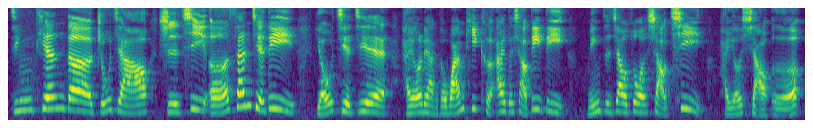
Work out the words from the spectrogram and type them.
今天的主角是企鹅三姐弟，有姐姐，还有两个顽皮可爱的小弟弟，名字叫做小企，还有小鹅。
